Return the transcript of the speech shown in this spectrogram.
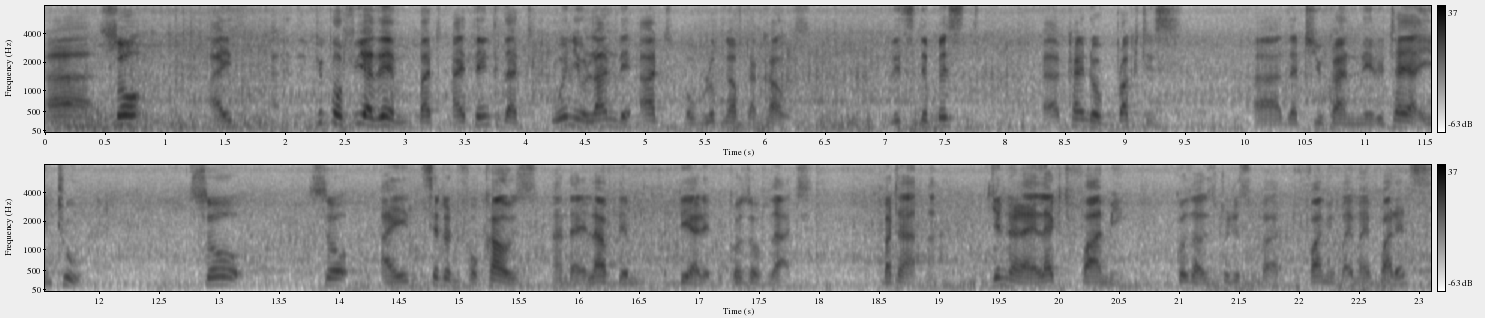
Uh, so I, people fear them, but I think that when you learn the art of looking after cows, it's the best uh, kind of practice uh, that you can retire into. So, so I settled for cows, and I love them dearly because of that. But uh, generally, I liked farming because I was introduced to farming by my parents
